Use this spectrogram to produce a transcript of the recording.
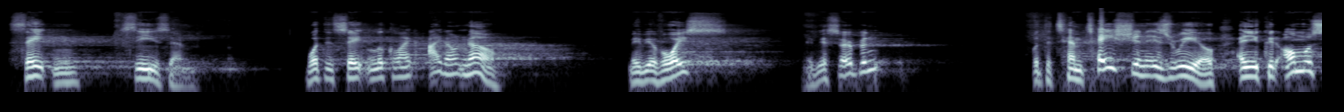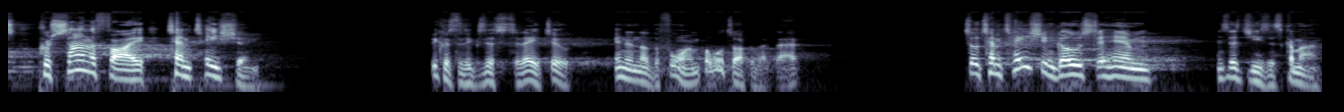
Satan sees him. What did Satan look like? I don't know. Maybe a voice, maybe a serpent. But the temptation is real, and you could almost personify temptation because it exists today too, in another form, but we'll talk about that. So temptation goes to him and says, Jesus, come on.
